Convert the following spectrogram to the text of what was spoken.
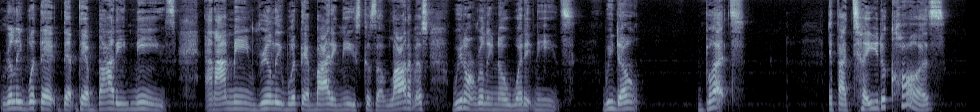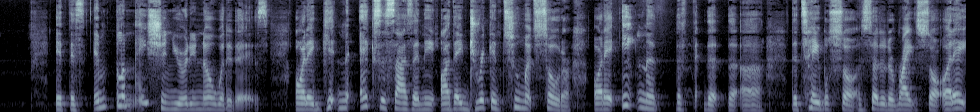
really what their, their, their body needs. And I mean really what their body needs because a lot of us, we don't really know what it needs. We don't. But if I tell you the cause, if it's inflammation, you already know what it is. Are they getting the exercise they need? Are they drinking too much soda? Are they eating the the the the, uh, the table salt instead of the right salt? Are they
